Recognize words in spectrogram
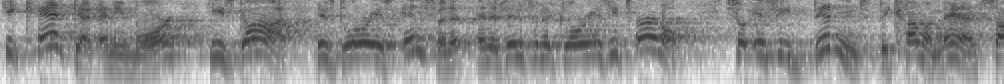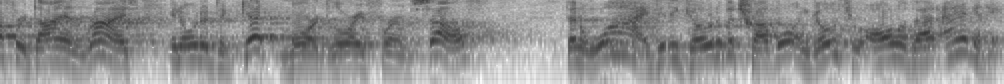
He can't get any more. He's God. His glory is infinite, and his infinite glory is eternal. So if he didn't become a man, suffer, die, and rise in order to get more glory for himself, then why did he go to the trouble and go through all of that agony?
